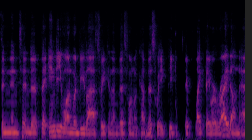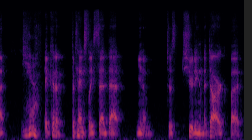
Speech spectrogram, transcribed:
the nintendo the indie one would be last week and then this one would come this week people they, like they were right on that Yeah, they could have potentially said that you know just shooting in the dark but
